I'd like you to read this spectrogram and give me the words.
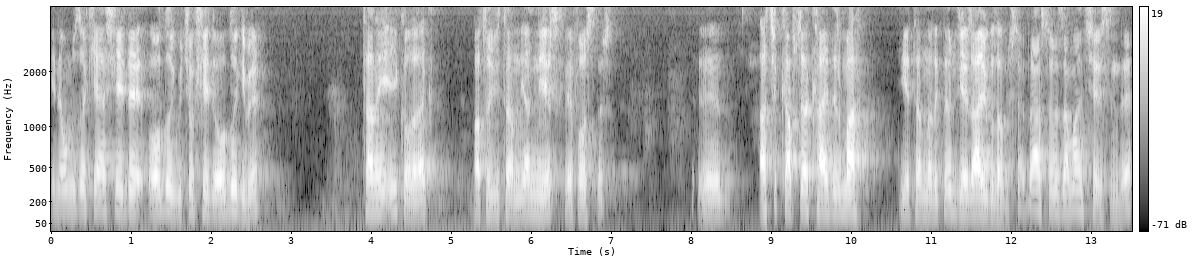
Yine omuzdaki her şeyde olduğu gibi, çok şeyde olduğu gibi tanıyı ilk olarak patoloji tanımlayan Neer ve Foster. Ee, açık kapsüler kaydırma diye tanımladıkları bir cerrahi uygulamışlar. Daha sonra zaman içerisinde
